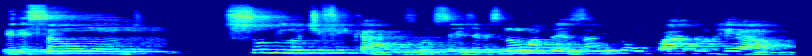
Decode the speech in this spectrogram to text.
eles são subnotificados, ou seja, eles não apresentam um quadro real.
